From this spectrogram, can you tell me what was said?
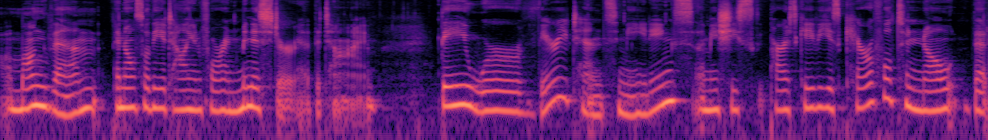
among them, and also the Italian foreign minister at the time they were very tense meetings. I mean, she's Paraskevi is careful to note that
